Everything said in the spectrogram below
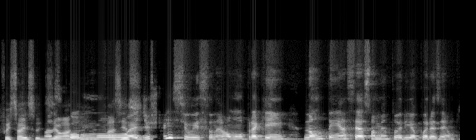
Foi só isso, dizer, ó, como é difícil isso, né, Romulo, para quem não tem acesso à mentoria, por exemplo.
